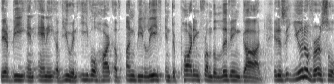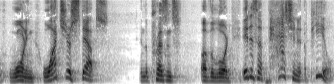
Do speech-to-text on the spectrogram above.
there be in any of you an evil heart of unbelief in departing from the living God. It is a universal warning. Watch your steps in the presence of the Lord. It is a passionate appeal.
